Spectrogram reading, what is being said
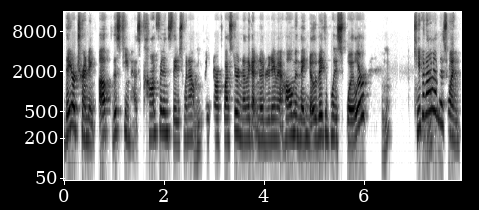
They are trending up. This team has confidence. They just went out and Mm-hmm. beat Northwestern. Now they got Notre Dame at home, and they know they can play spoiler. Mhm. Keep an eye on this one.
